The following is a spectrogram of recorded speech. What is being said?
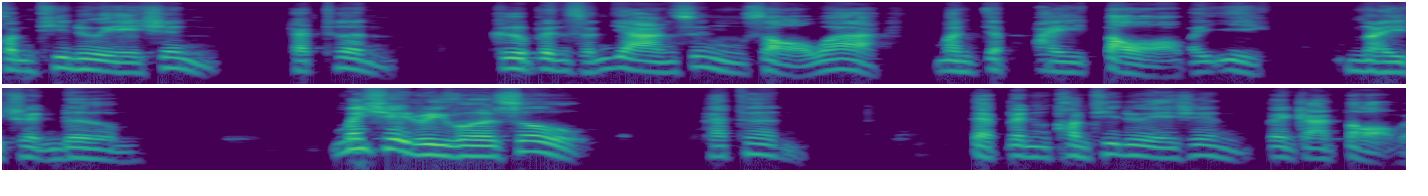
continuation pattern คือเป็นสัญญาณซึ่งส่อว่ามันจะไปต่อไปอีกในเทรนเดิม ไม่ใช่ reversal pattern แต่เป็น continuation เป็นการต่อไป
